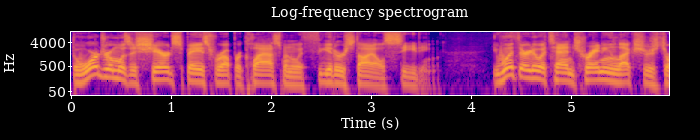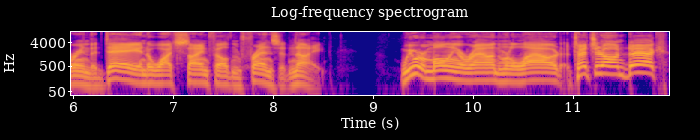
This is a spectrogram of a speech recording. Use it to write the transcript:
The wardroom was a shared space for upperclassmen with theater style seating. You went there to attend training lectures during the day and to watch Seinfeld and Friends at night. We were mulling around when a loud, Attention on deck!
